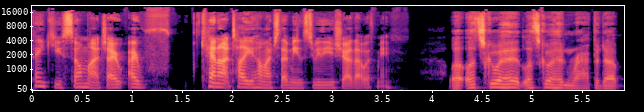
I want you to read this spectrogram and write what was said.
Thank you so much. I, I cannot tell you how much that means to me that you share that with me. Let, let's go ahead. Let's go ahead and wrap it up.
